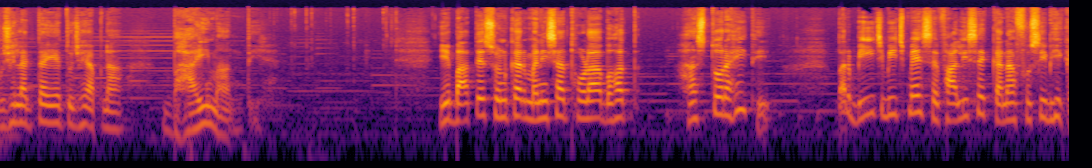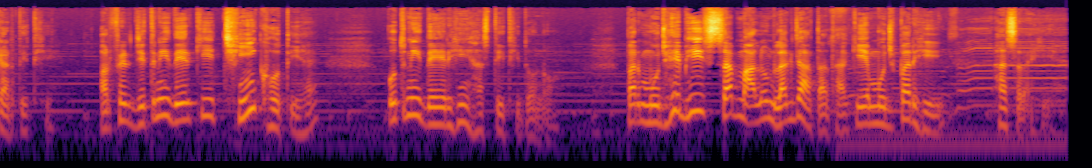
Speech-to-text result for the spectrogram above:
मुझे लगता है ये तुझे अपना भाई मानती है। ये बातें सुनकर मनीषा थोड़ा बहुत हंस तो रही थी, पर बीच बीच में सिफाली से कनाफुसी भी करती थी और फिर जितनी देर की छींक होती है, उतनी देर ही हंसती थी दोनों। पर मुझे भी सब मालूम लग जाता था कि ये मुझ पर ही हंस रही है।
